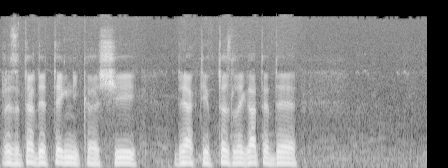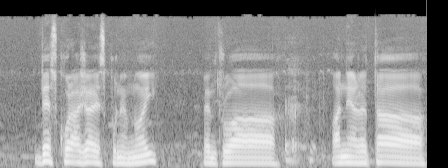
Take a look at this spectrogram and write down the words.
prezentări de tehnică și de activități legate de descurajare, spunem noi, pentru a, a ne arăta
